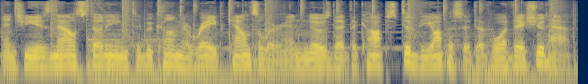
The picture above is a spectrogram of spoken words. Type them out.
and she is now studying to become a rape counselor and knows that the cops did the opposite of what they should have.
